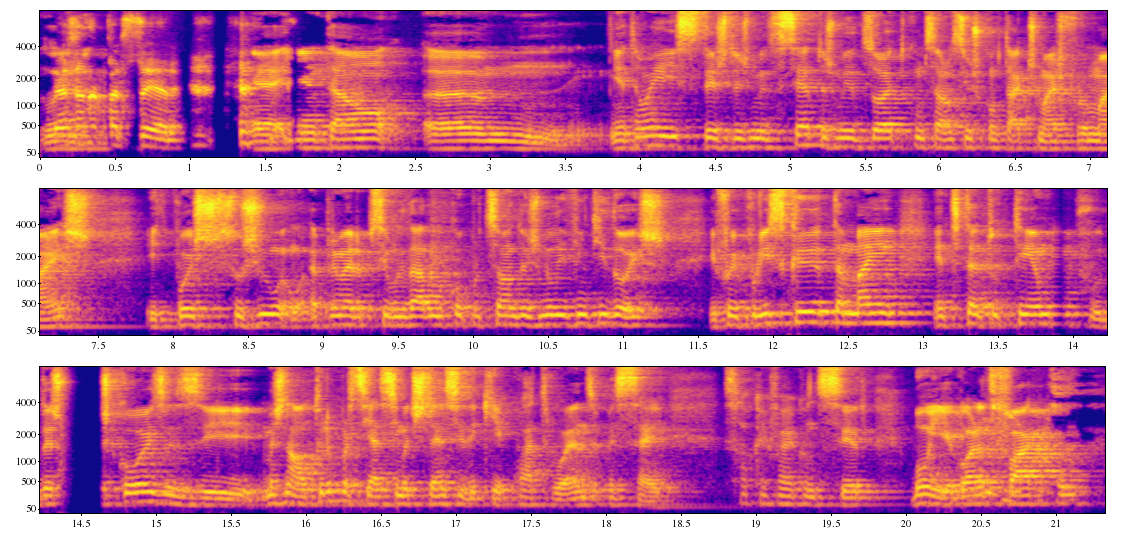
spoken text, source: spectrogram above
Deixa de aparecer. É, e então, hum, então é isso, desde 2017, 2018 começaram assim os contactos mais formais e depois surgiu a primeira possibilidade de uma coprodução em 2022 e foi por isso que também, entretanto, o tempo das coisas e... Mas na altura parecia assim uma distância daqui a 4 anos, eu pensei, sabe o que é que vai acontecer? Bom, e agora de facto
